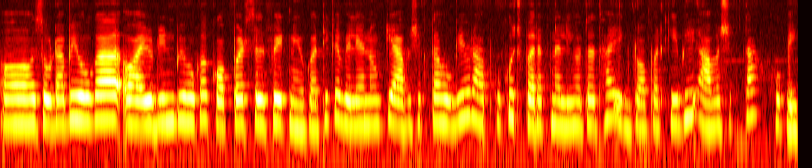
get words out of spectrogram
और सोडा भी होगा और आयोडीन भी होगा कॉपर सल्फेट नहीं होगा, ठीक है? विलयनों की आवश्यकता होगी और आपको कुछ परख नलियों तथा एक ड्रॉपर की भी आवश्यकता होगी।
